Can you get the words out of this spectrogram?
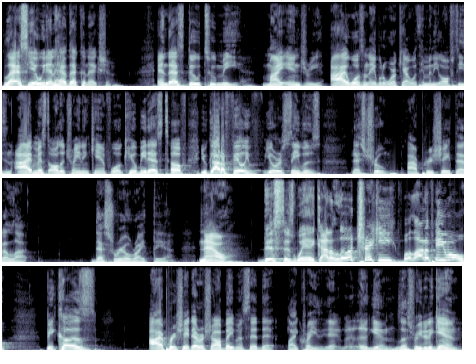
Last year, we didn't have that connection. And that's due to me, my injury. I wasn't able to work out with him in the offseason. I missed all the training camp. For a QB that's tough, you got to feel your receivers. That's true. I appreciate that a lot. That's real right there. Now, this is where it got a little tricky for a lot of people because I appreciate that Rashod Bateman said that like crazy. Again, let's read it again.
